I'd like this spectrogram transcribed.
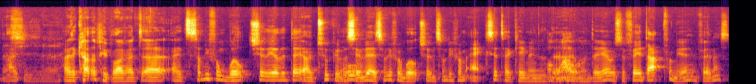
that's uh, I had a couple of people. I've had uh, I had somebody from Wiltshire the other day. I had two people the Oh. same day. Somebody from Wiltshire and somebody from Exeter came in Oh, wow. one day. Yeah, it was a fair dap from you, in fairness.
